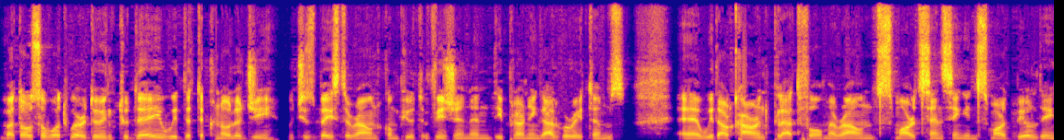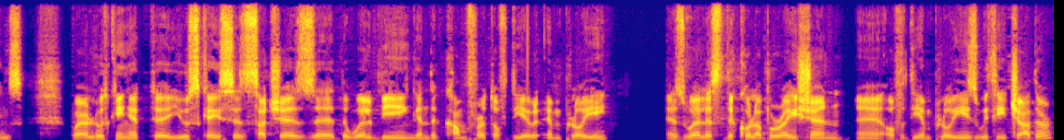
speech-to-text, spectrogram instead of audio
but also what we're doing today with the technology which is based around computer vision and deep learning algorithms uh, with our current platform around smart sensing in smart buildings we're looking at uh, use cases such as uh, the well-being and the comfort of the employee as well as the collaboration uh, of the employees with each other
